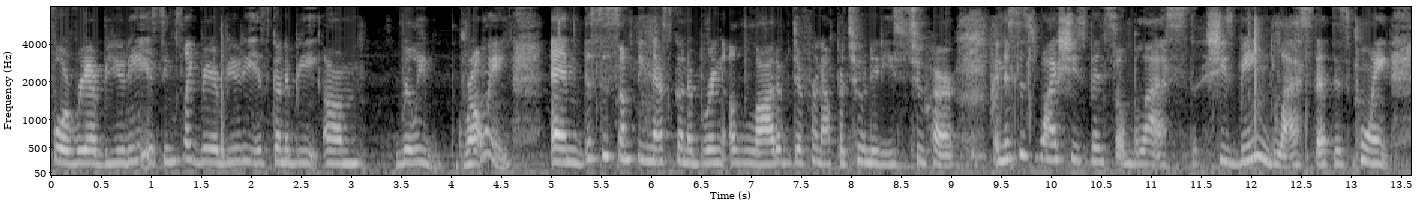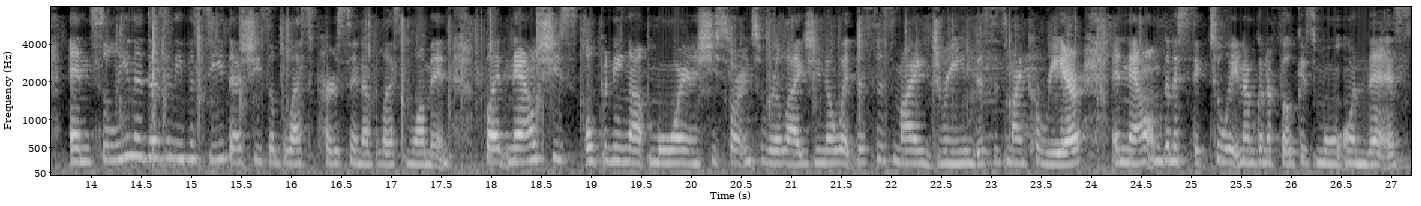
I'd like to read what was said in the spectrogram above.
for Rare Beauty. It seems like Rare Beauty is going to be... Um, really growing. And this is something that's going to bring a lot of different opportunities to her. And this is why she's been so blessed. She's being blessed at this point. And Selena doesn't even see that she's a blessed person a blessed woman. But now she's opening up more and she's starting to realize you know what this is my dream this is my career. And now I'm gonna stick to it and I'm gonna focus more on this.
